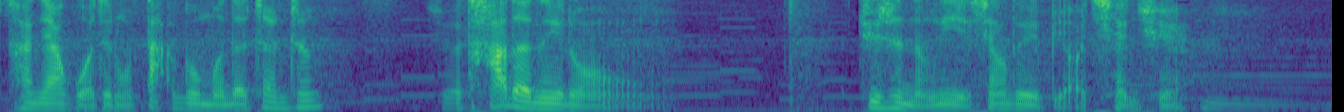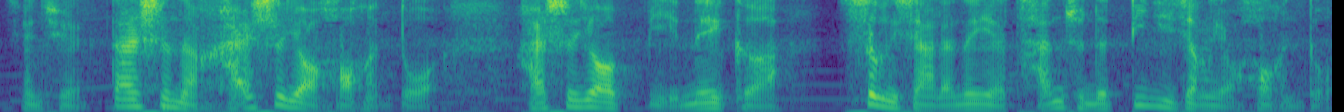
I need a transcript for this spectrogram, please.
参加过这种大规模的战争，所以他的那种军事能力相对比较欠缺。欠缺，但是呢，还是要好很多，还是要比那个剩下的那些残存的低级将领要好很多。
